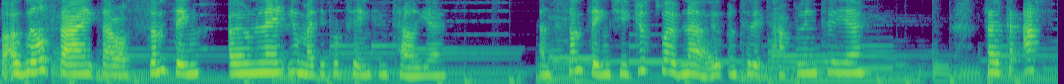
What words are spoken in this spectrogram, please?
But I will say there are some things only your medical team can tell you, and some things you just won't know until it's happening to you. So, to ask,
